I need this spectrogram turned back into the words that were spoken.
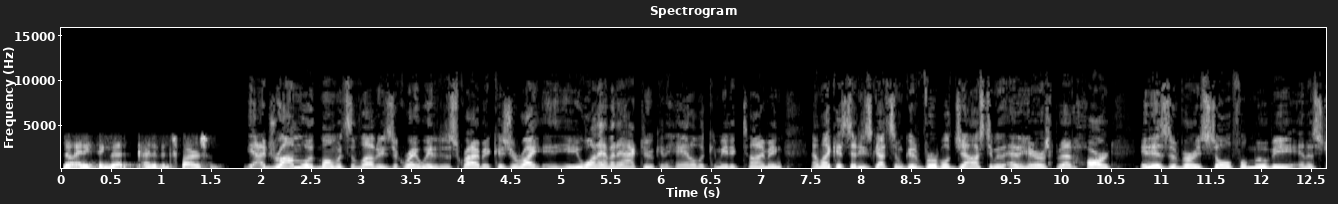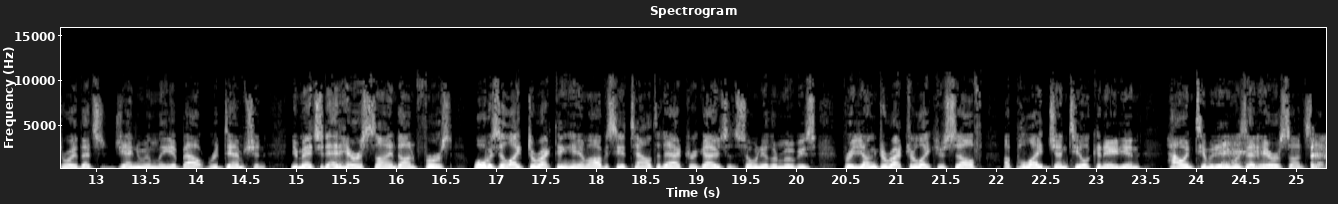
you know, anything that kind of inspires him. Yeah, drama with moments of levity is a great way to describe it because you're right. You want to have an actor who can handle the comedic timing. And like I said, he's got some good verbal jousting with Ed Harris, but at heart, it is a very soulful movie and a story that's genuinely about redemption. You mentioned Ed Harris signed on first. What was it like directing him? Obviously a talented actor, a guy who's in so many other movies. For a young director like yourself, a polite, genteel Canadian, how intimidating was Ed Harris on set?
